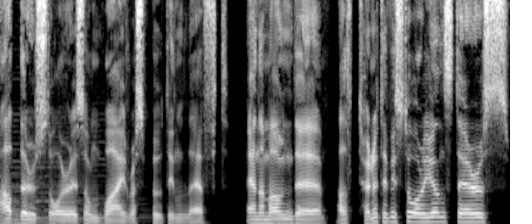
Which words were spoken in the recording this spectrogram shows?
other stories on why Rasputin left. And among the alternative historians, there's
